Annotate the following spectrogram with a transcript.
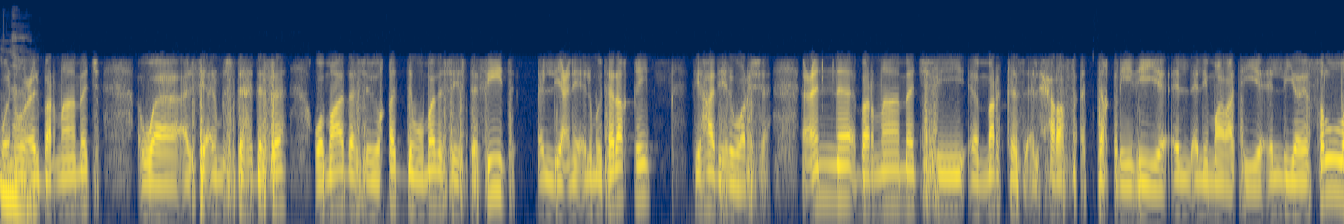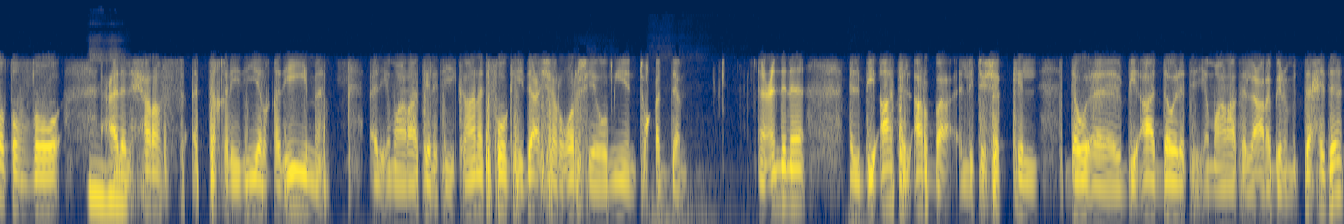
ونوع نعم. البرنامج والفئة المستهدفة وماذا سيقدم وماذا سيستفيد يعني المتلقي في هذه الورشة. عندنا برنامج في مركز الحرف التقليدية الإماراتية اللي يسلط الضوء على الحرف التقليدية القديمة الإماراتية التي كانت فوق 11 ورشة يوميا تقدم. عندنا البيئات الأربع اللي تشكل دو... آه، بيئات دولة الإمارات العربية المتحدة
